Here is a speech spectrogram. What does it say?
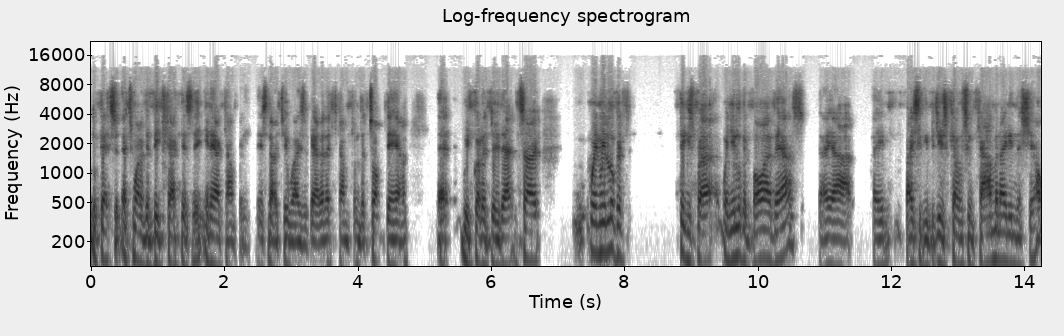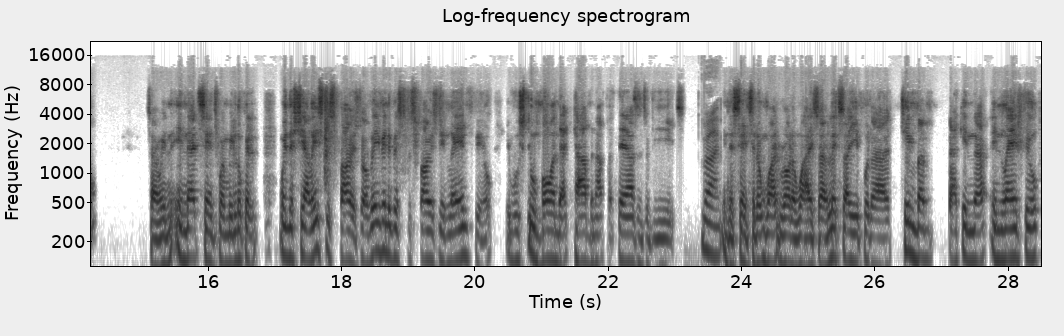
look, that's that's one of the big factors in our company. There's no two ways about it. That's come from the top down. That we've got to do that. And so when we look at things, but when you look at bivalves, they are they basically produce calcium carbonate in the shell. So in, in that sense, when we look at when the shell is disposed of, even if it's disposed in landfill, it will still bind that carbon up for thousands of years. Right. In the sense that it won't rot away. So let's say you put a timber back in the, in landfill.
